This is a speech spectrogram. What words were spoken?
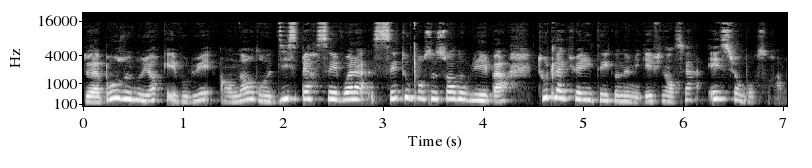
de la Bourse de New York évoluaient en ordre dispersé. Voilà, c'est tout pour ce soir. N'oubliez pas, toute l'actualité économique et financière est sur Boursorama.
